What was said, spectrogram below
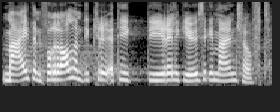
meiden, vor allem die, die, die religiöse Gemeinschaft.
